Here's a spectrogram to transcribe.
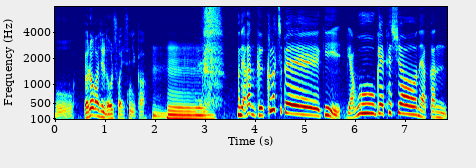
뭐 여러 가지를 넣을 수가 있으니까. 음. 음. 근데 약간 그 클러치백이 야구계 패션의 약간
